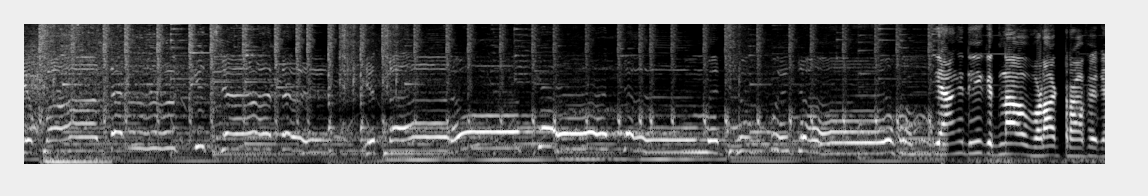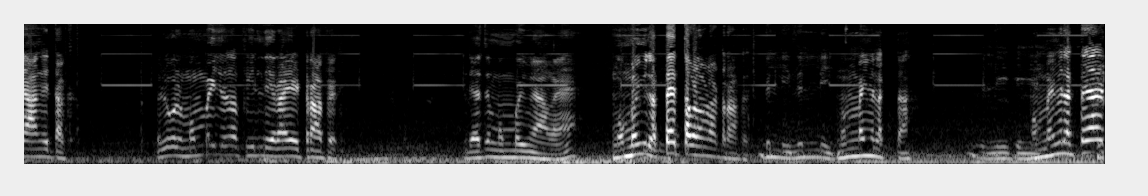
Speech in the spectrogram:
ये बादल की चादर ये तारों के चल में छुप जाऊँ आगे देखिए कितना बड़ा ट्रैफ़िक है आगे तक। बिल्कुल मुंबई जैसा फील दे रहा है ये ट्रैफ़िक जैसे मुंबई में आ गए हैं। मुंबई में लगता है इतना बड़ा बड़ा ट्रैफ़िक दिल्ली दिल्ली। मुंबई में लगता दिल्ली के मुंबई में लगता है यार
